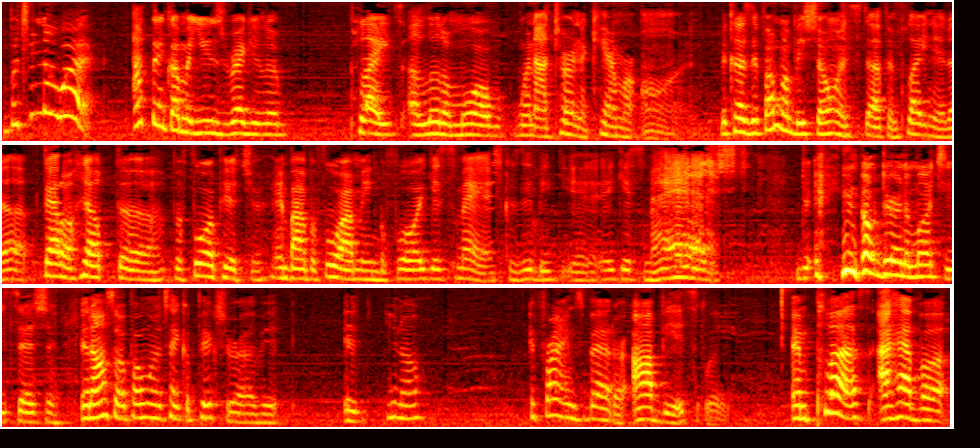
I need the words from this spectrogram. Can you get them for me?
But you know what? I think I'm gonna use regular plates a little more when I turn the camera on. Because if I'm gonna be showing stuff and plating it up, that'll help the before picture. And by before, I mean before it gets smashed, because it be it, it gets smashed, you know, during the munchie session. And also, if I want to take a picture of it, it you know, it frames better, obviously. And plus, I have a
